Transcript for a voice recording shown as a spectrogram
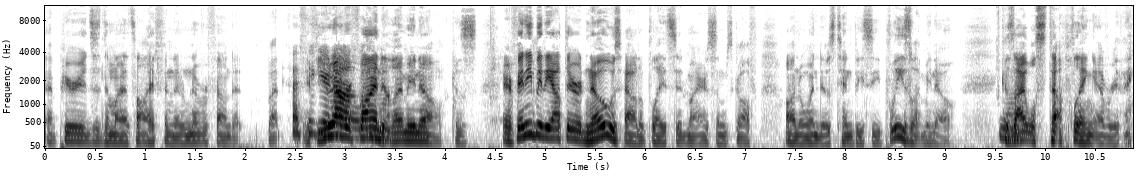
at periods in my life and I've never found it. But I if you ever find it, let me know. Because if anybody out there knows how to play Sid Meier's Sims Golf on a Windows 10 PC, please let me know. Because I will stop playing everything.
